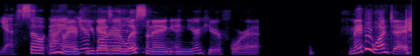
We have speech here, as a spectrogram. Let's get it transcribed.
yes. So anyway, if you guys for are it. listening and you're here for it, maybe one day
